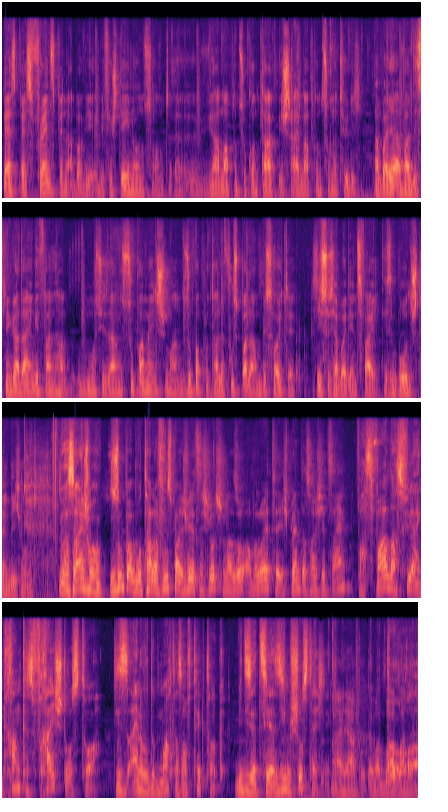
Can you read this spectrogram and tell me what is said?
best, best friends bin, aber wir, wir verstehen uns und äh, wir haben ab und zu Kontakt, wir schreiben ab und zu natürlich. Aber ja, weil das mir gerade eingefallen hat, muss ich sagen, super Menschen, Mann, super brutale Fußballer und bis heute siehst du es ja bei den zwei, die sind bodenständig und. Du hast angesprochen, super brutaler Fußball. Ich will jetzt nicht lutschen oder so, aber Leute, ich blende das euch jetzt ein. Was war das für ein krankes Freistoßtor? Dieses eine, wo du gemacht hast auf TikTok. Mit dieser CR7-Schusstechnik. naja, der war Baba.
